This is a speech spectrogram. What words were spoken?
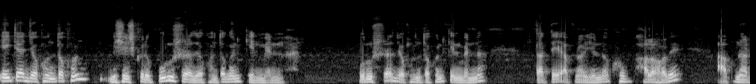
এইটা যখন তখন, বিশেষ করে পুরুষরা যখন তখন কিনবেন না। পুরুষরা যখন তখন কিনবেন না, তাতে আপনার জন্য খুব ভালো হবে। আপনার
